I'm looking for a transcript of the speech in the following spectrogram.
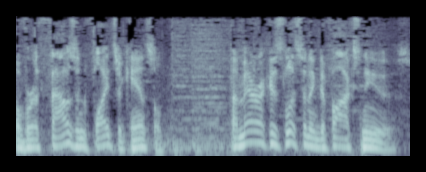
Over a thousand flights are canceled. America's listening to Fox News.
